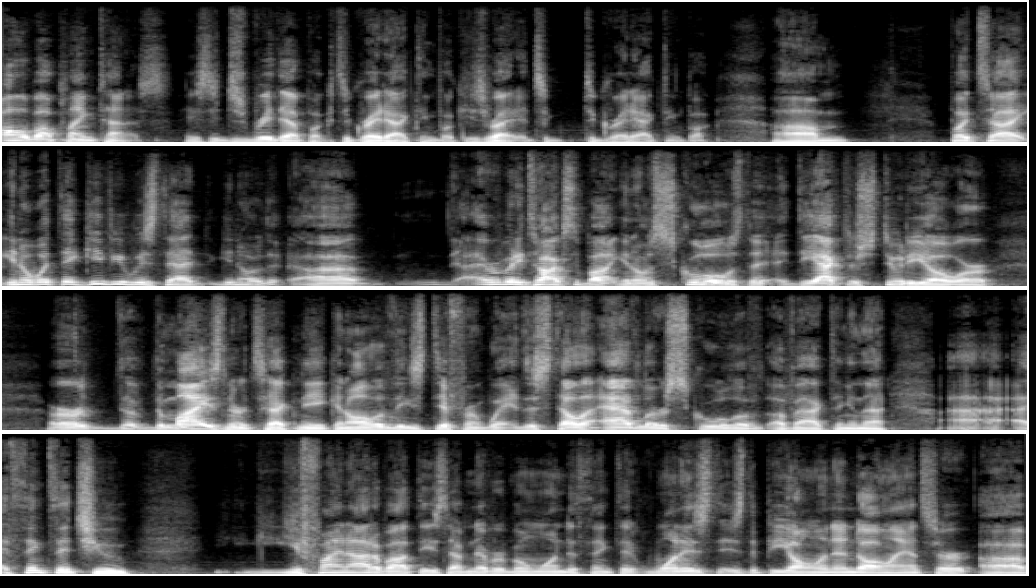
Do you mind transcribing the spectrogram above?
all about playing tennis. He said, just read that book. It's a great acting book. He's right. It's a, it's a great acting book. Um, but uh, you know what they give you is that you know uh, everybody talks about you know schools, the the actor studio, or or the the Meisner technique, and all of these different ways. The Stella Adler school of, of acting, and that I, I think that you you find out about these. I've never been one to think that one is is the be all and end all answer. Uh,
